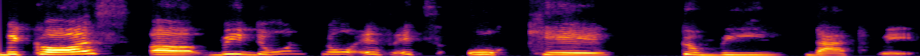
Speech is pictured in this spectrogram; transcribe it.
because uh, we don't know if it's okay to be that way.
